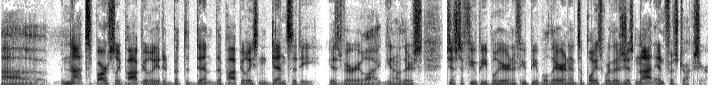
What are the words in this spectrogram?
uh, not sparsely populated, but the den- the population density is very light. You know, there's just a few people here and a few people there, and it's a place where there's just not infrastructure.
